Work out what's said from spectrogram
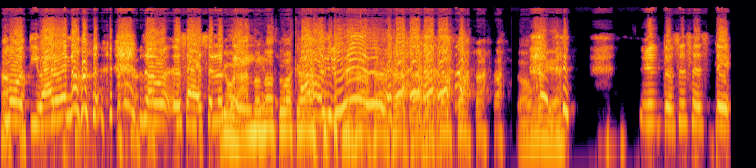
motivarme, ¿no? o, sea, eso es lo Llorando, que... ¿no? Tú acá. Ah, muy bien. Entonces, este,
